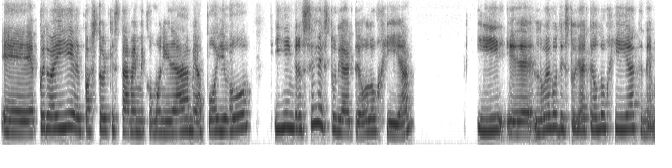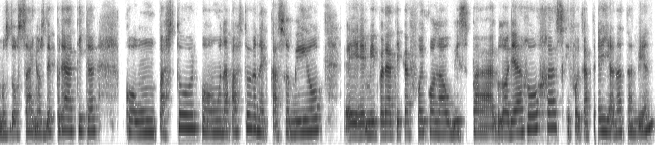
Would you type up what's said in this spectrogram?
Eh, pero ahí el pastor que estaba en mi comunidad me apoyó y ingresé a estudiar teología. Y eh, luego de estudiar teología, tenemos dos años de práctica con un pastor, con una pastora. En el caso mío, eh, mi práctica fue con la obispa Gloria Rojas, que fue capellana también.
